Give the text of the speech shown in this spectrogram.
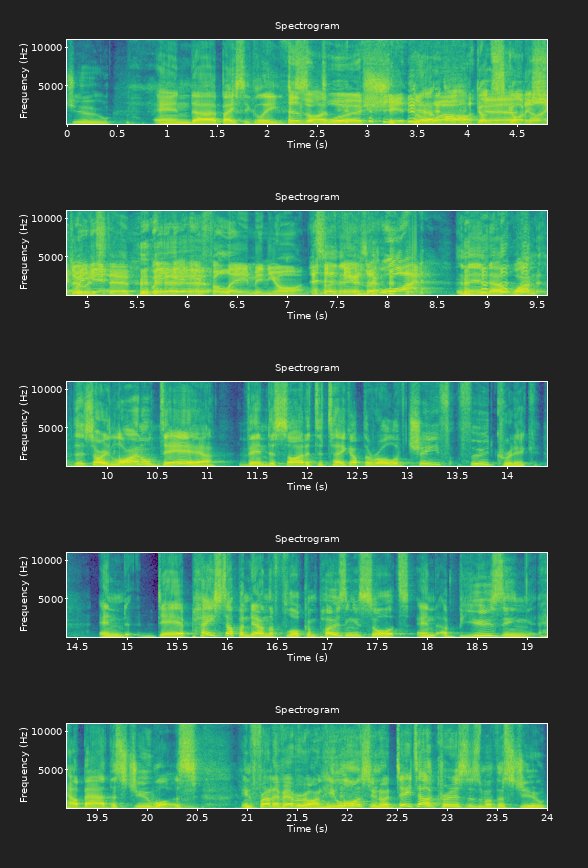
stew, and uh, basically This is the decided- worst shit in the Yeah, world. oh, Got Yeah. Scottish They're like, stew we instead. Get, we gave you filet mignon. So then- he was like, what? And then uh, one, the, sorry, Lionel Dare then decided to take up the role of chief food critic. And Dare paced up and down the floor, composing his thoughts and abusing how bad the stew was in front of everyone. He launched into a detailed criticism of the stew.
